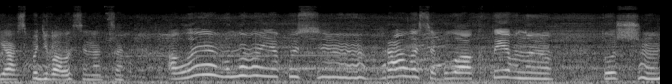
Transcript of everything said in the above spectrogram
я сподівалася на це. Але вона якось е, гралася, була активною. Тож е,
